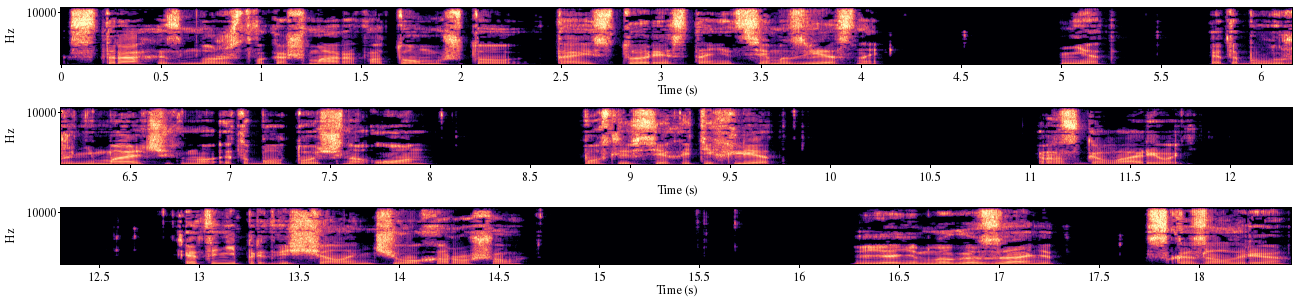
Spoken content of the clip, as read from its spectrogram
страх из множества кошмаров о том, что та история станет всем известной. Нет, это был уже не мальчик, но это был точно он. После всех этих лет. Разговаривать? Это не предвещало ничего хорошего. «Я немного занят», – сказал Рё.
